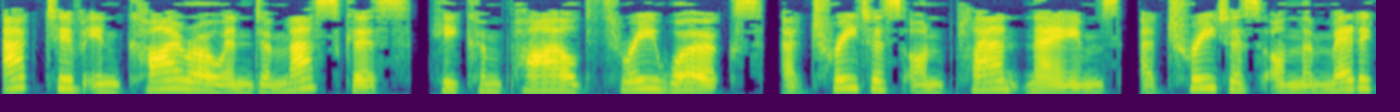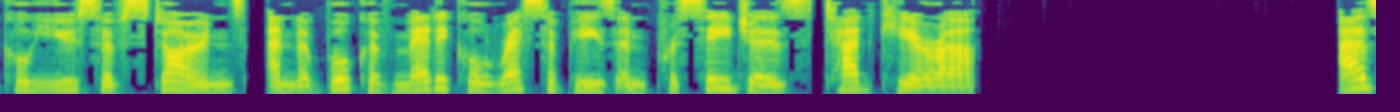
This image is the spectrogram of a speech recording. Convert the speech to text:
Active in Cairo and Damascus, he compiled three works, a treatise on plant names, a treatise on the medical use of stones, and a book of medical recipes and procedures Tadkira. As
